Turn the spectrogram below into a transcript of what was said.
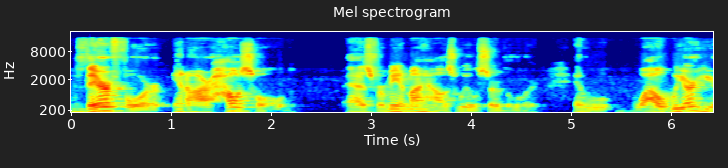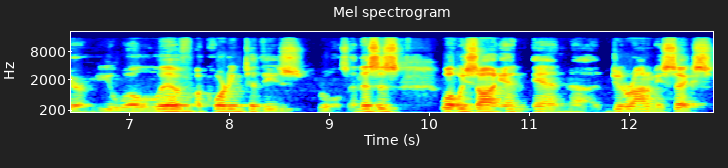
Therefore, in our household, as for me and my house, we will serve the Lord. And w- while we are here, you will live according to these rules. And this is what we saw in in uh, Deuteronomy six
